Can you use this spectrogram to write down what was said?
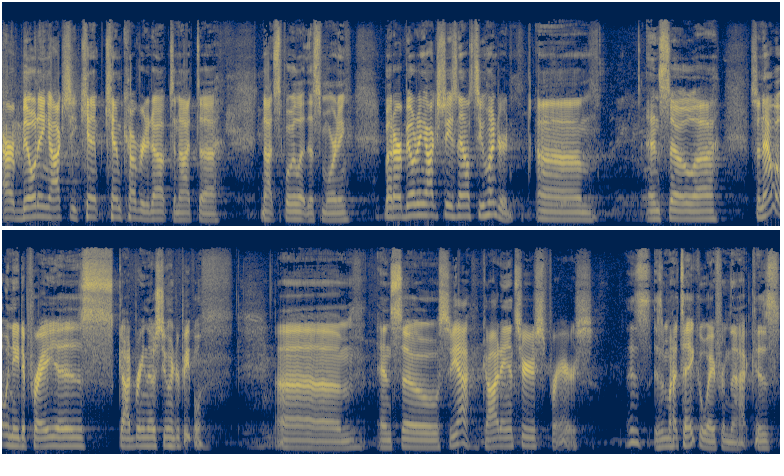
our building, actually, Kim, Kim covered it up to not, uh, not spoil it this morning, but our building occupancy is now 200. Um, and so, uh, so now what we need to pray is God bring those 200 people. Um, and so, so yeah, God answers prayers. Is, is my takeaway from that because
